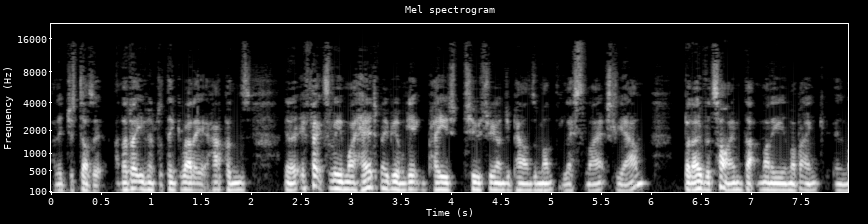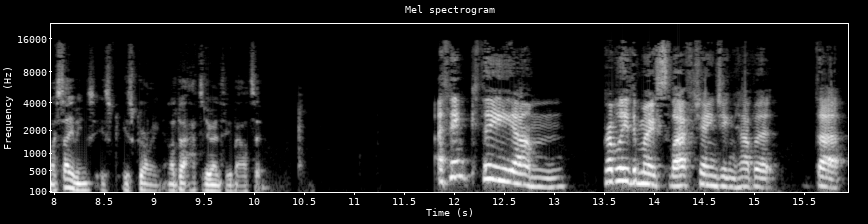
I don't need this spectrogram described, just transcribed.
and it just does it. And I don't even have to think about it. It happens, you know, effectively in my head. Maybe I'm getting paid two, three hundred pounds a month less than I actually am, but over time, that money in my bank in my savings is is growing, and I don't have to do anything about it. I think the um probably the most life changing habit that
